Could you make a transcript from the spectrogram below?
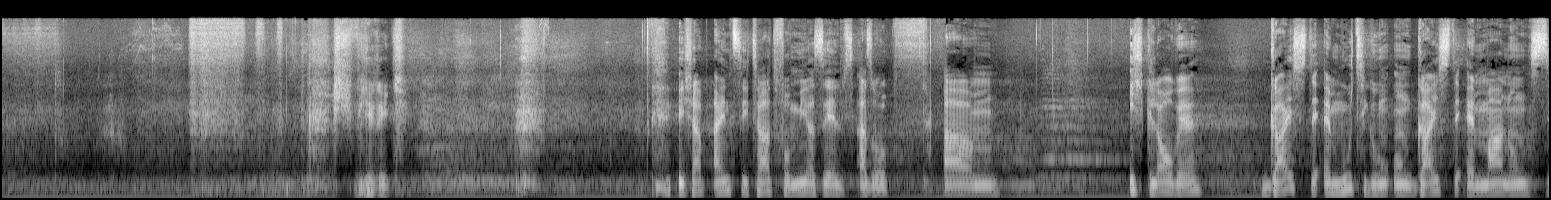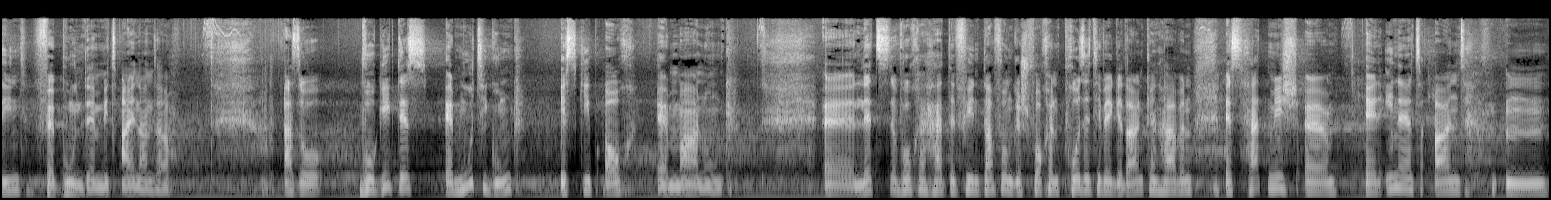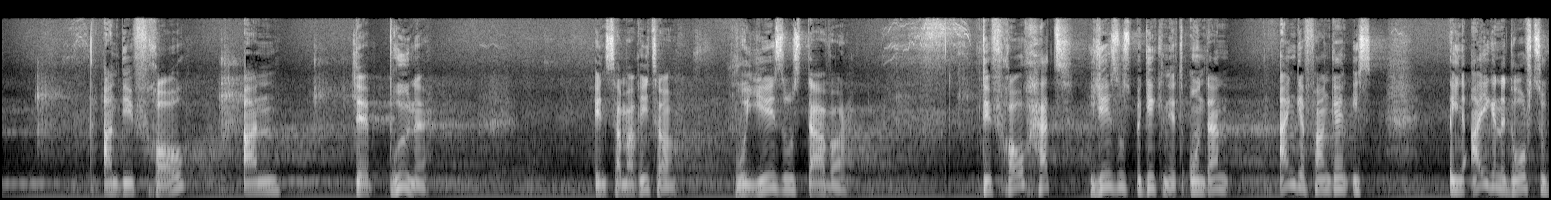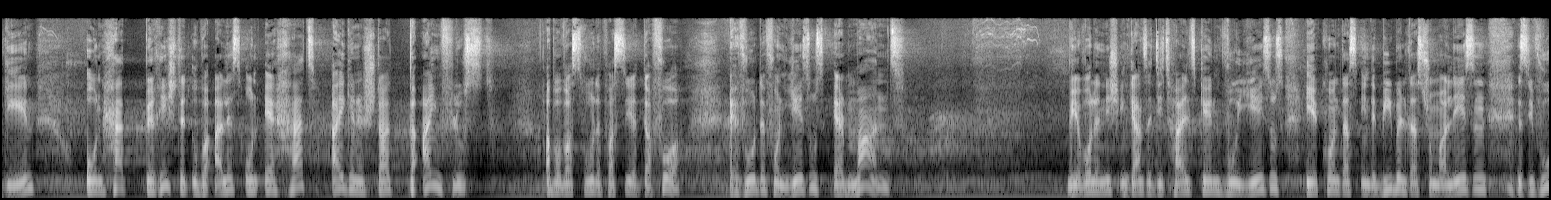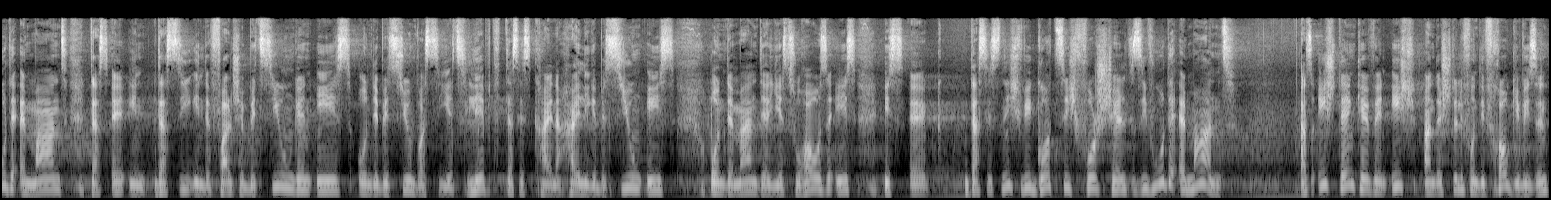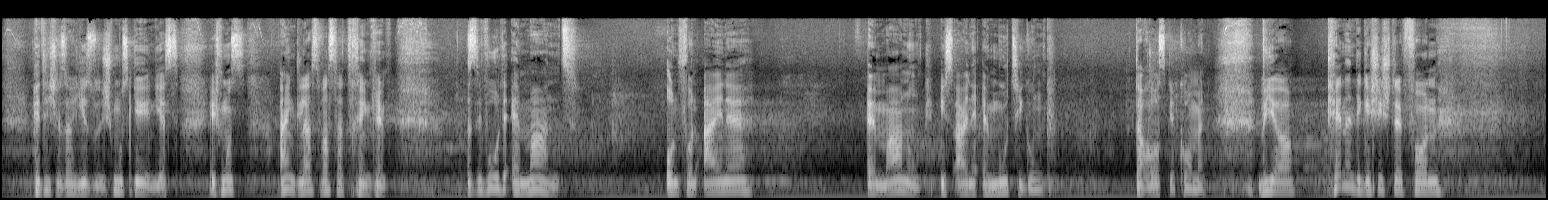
Schwierig. Ich habe ein Zitat von mir selbst. Also, ähm, ich glaube, Geist der Ermutigung und Geist der Ermahnung sind verbunden miteinander. Also, wo gibt es Ermutigung? Es gibt auch Ermahnung. Äh, letzte Woche hatte Finn davon gesprochen, positive Gedanken haben. Es hat mich äh, erinnert an, mh, mm, an die Frau, an der Brüne in Samariter, wo Jesus da war. Die Frau hat Jesus begegnet und dann angefangen ist, in eigene Dorf zu gehen und hat berichtet über alles und er hat eigene Stadt beeinflusst. Aber was wurde passiert davor? Er wurde von Jesus ermahnt. Wir wollen nicht in ganze Details gehen, wo Jesus, ihr könnt das in der Bibel das schon mal lesen, sie wurde ermahnt, dass, er in, dass sie in der falschen Beziehungen ist und die Beziehung, was sie jetzt lebt, dass es keine heilige Beziehung ist und der Mann, der jetzt zu Hause ist, ist äh, das ist nicht, wie Gott sich vorstellt. Sie wurde ermahnt. Also ich denke, wenn ich an der Stelle von der Frau gewesen, hätte ich gesagt, Jesus, ich muss gehen jetzt, ich muss ein Glas Wasser trinken sie wurde ermahnt. Und von einer Ermahnung ist eine Ermutigung daraus gekommen. Wir kennen die Geschichte von,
